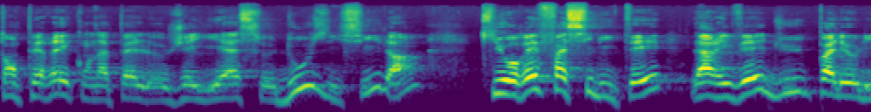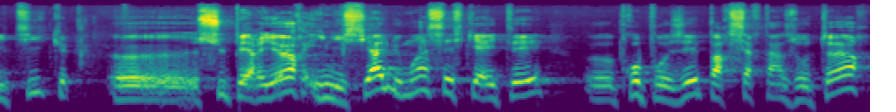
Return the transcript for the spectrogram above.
tempérée qu'on appelle GIS 12 ici, là, qui aurait facilité l'arrivée du paléolithique supérieur initial, du moins c'est ce qui a été proposé par certains auteurs.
